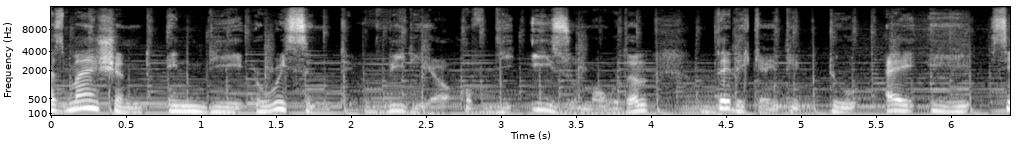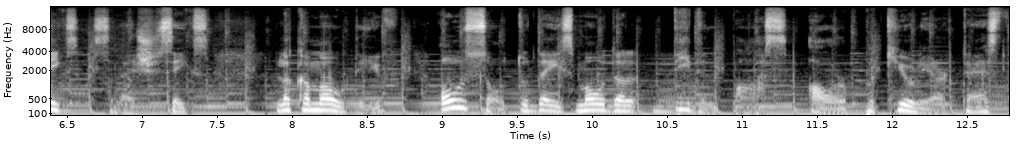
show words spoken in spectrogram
As mentioned in the recent video of the ESU model dedicated to AE6-6 locomotive, also today's model didn't pass our peculiar test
